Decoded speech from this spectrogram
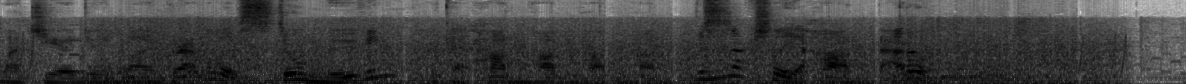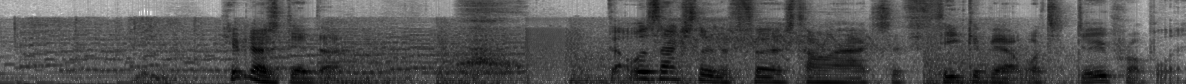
my Geo dude, my Gravel is still moving. Okay, harden, harden, harden, harden. This is actually a hard battle. Hypno's dead though. That was actually the first time I had to think about what to do properly.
